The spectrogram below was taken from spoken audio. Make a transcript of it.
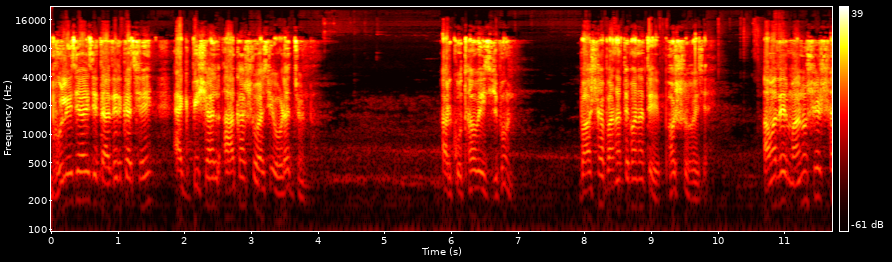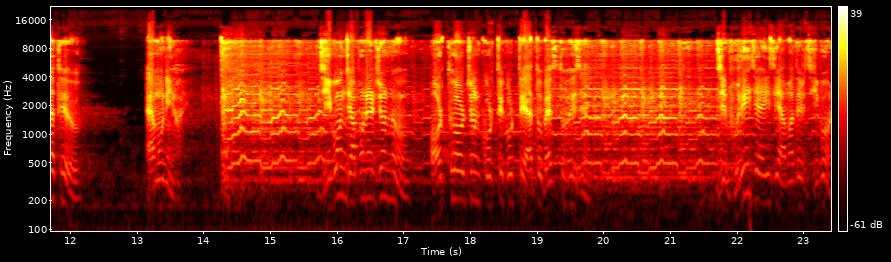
ভুলে যায় যে তাদের কাছে এক বিশাল আকাশও আছে ওড়ার জন্য। আর কোথাও এই জীবন বাসা বানাতে বানাতে ভস্য হয়ে যায়। আমাদের মানুষের সাথেও এমনই হয়। জীবন যাপনের জন্য অর্থ অর্জন করতে করতে এত ব্যস্ত হয়ে যায় যে ভুলেই যাই যে আমাদের জীবন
